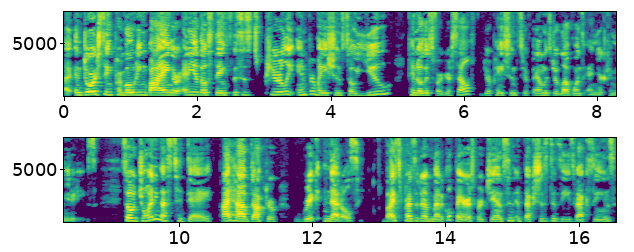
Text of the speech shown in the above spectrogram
uh, endorsing, promoting, buying, or any of those things. This is purely information so you can know this for yourself, your patients, your families, your loved ones, and your communities. So, joining us today, I have Dr. Rick Nettles. Vice President of Medical Affairs for Janssen Infectious Disease Vaccines.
